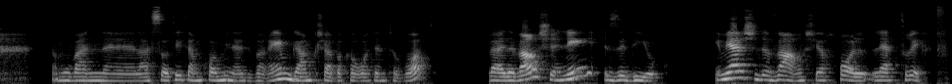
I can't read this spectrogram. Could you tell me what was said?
כמובן אה, לעשות איתם כל מיני דברים, גם כשהבקרות הן טובות. והדבר השני זה דיוק. אם יש דבר שיכול להטריף,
